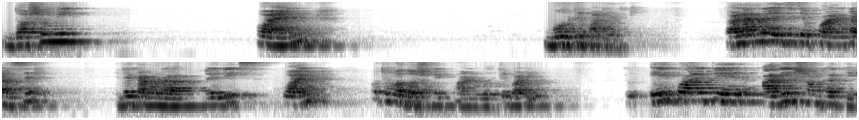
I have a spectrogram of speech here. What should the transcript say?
দশমিক পয়েন্ট বলতে পারি আর কি। তাহলে আমরা এই যে যে পয়েন্টটা আছে, এটাকে আমরা রেডিক্স পয়েন্ট অথবা দশমিক পয়েন্ট বলতে পারি। তো এই পয়েন্টের আগের সংখ্যাকে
